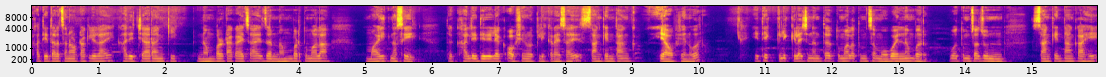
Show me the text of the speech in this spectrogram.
खातेदाराचं नाव टाकलेलं आहे. खाली चार अंकी नंबर टाकायचा आहे. जर नंबर तुम्हाला माहीत नसेल तर खाली दिलेल्या ऑप्शनवर क्लिक करायचं आहे. सांकेतांक या ऑप्शनवर इथे क्लिक केल्याच्यानंतर तुम्हाला तुमचा मोबाईल नंबर व तुमचा जो सांकेतांक आहे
